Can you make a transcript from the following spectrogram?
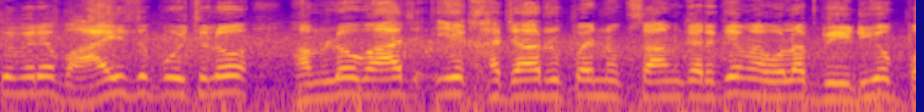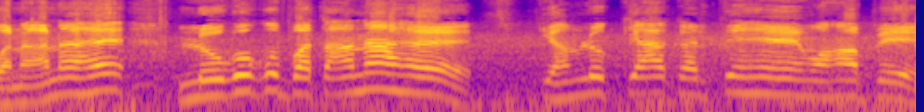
तो मेरे भाई से पूछ लो। हम लोग आज एक हज़ार रुपये नुकसान करके, मैं बोला, वीडियो बनाना है, लोगों को बताना है कि हम लोग क्या करते हैं वहाँ पे,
